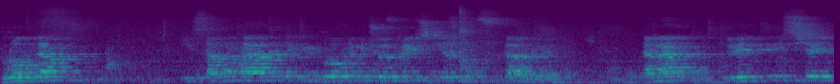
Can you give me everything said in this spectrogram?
problem, insanların hayatındaki bir problemi çözmek için yazılım süper bir yol. Hemen ürettiğiniz şey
